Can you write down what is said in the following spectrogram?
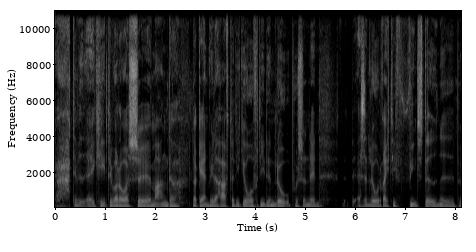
Ah, det ved jeg ikke helt. Det var der også øh, mange, der, der gerne ville have haft, at de gjorde, fordi den lå på sådan et, altså lå et rigtig fint sted nede på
